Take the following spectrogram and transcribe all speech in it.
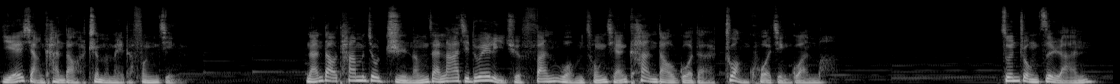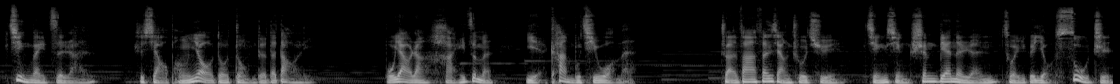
也想看到这么美的风景。难道他们就只能在垃圾堆里去翻我们从前看到过的壮阔景观吗？尊重自然，敬畏自然，是小朋友都懂得的道理。不要让孩子们也看不起我们。转发分享出去，警醒身边的人，做一个有素质、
